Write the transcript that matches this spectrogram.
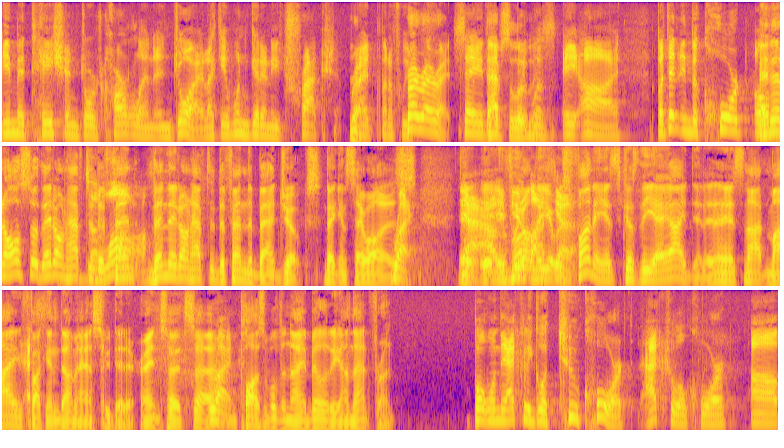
imitation George Carlin enjoy. Like it wouldn't get any traction, Right. right? But if we Right, right, right. say that Absolutely. it was AI, but then in the court, of and then also they don't have to the defend. law- Then they don't have to defend the bad jokes. They can say, "Well, it's, Right. i- Yeah, uh, if you don't think it was yeah. funny, it's because the AI did it, and it's not my fucking dumbass who did it." Right. So it's uh, Right. plausible deniability on that front. But when they actually go to court, actual court, uh,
